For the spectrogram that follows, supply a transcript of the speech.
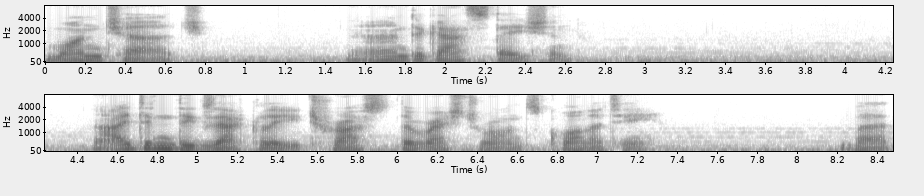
one church, and a gas station. I didn't exactly trust the restaurant's quality, but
